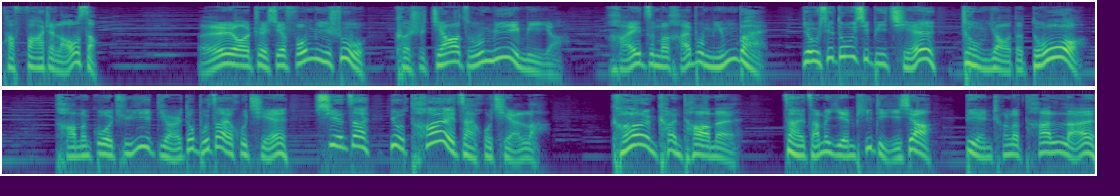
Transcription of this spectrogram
他发着牢骚：“哎呀，这些蜂蜜树！”可是家族秘密呀，孩子们还不明白，有些东西比钱重要的多。他们过去一点都不在乎钱，现在又太在乎钱了。看看他们，在咱们眼皮底下变成了贪婪、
